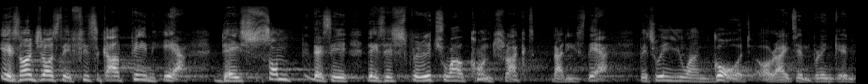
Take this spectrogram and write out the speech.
It's not just a physical thing here. There's some there's a there's a spiritual contract that is there between you and God, all right, in bringing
